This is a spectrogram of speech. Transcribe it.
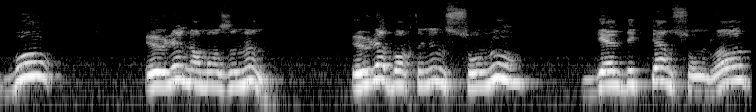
Bu öğle namazının öğle vaktinin sonu geldikten sonra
